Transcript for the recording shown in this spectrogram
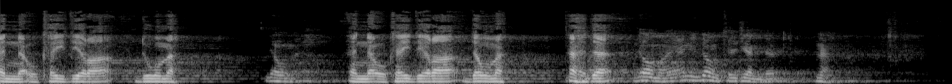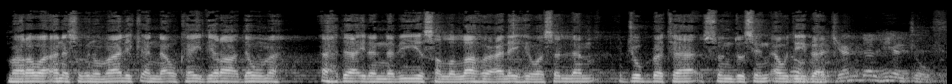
أن أكيدر دومه دومه. أن أكيدر دومه أهدى. دومه يعني دومة الجندل نعم. ما روى أنس بن مالك أن أكيدر دومه أهدى إلى النبي صلى الله عليه وسلم جبة سندس أو ديباج. الجندل هي الجوف.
